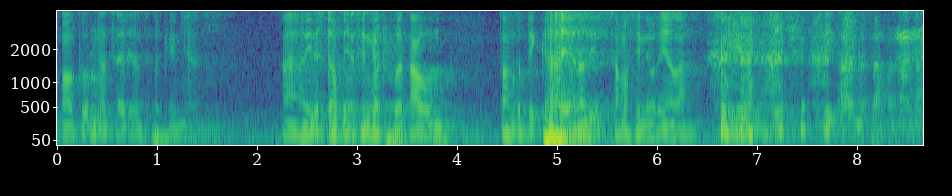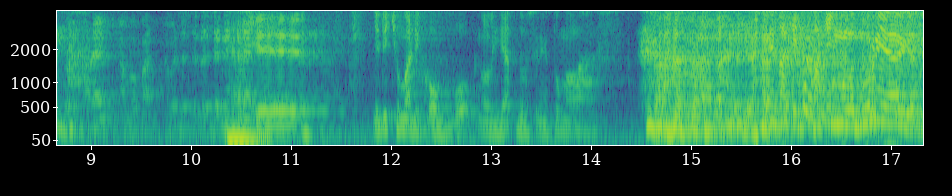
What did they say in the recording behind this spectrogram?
Mau turun ngajari dan sebagainya. Nah ini sudah punya senior dua tahun tahun ketiga ya nanti sama seniornya lah Jadi kalau untuk tahun pertama tahun kemarin sama pak dosen-dosennya Oke. Jadi cuma di combo ngelihat dosen itu ngelas. Ini saking saking meleburnya gitu.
